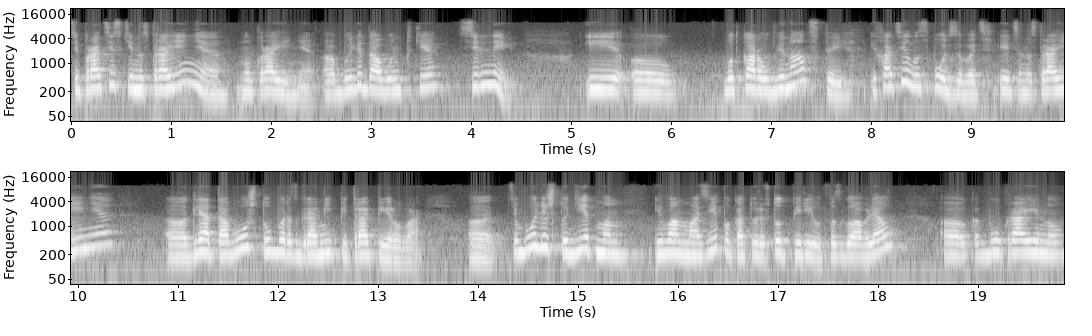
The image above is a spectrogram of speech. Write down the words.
Сепаратистские настроения на Украине э, были довольно-таки сильны. И вот Карл XII и хотел использовать эти настроения для того, чтобы разгромить Петра I. Тем более, что Гетман Иван Мазепа, который в тот период возглавлял э, как бы Украину,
